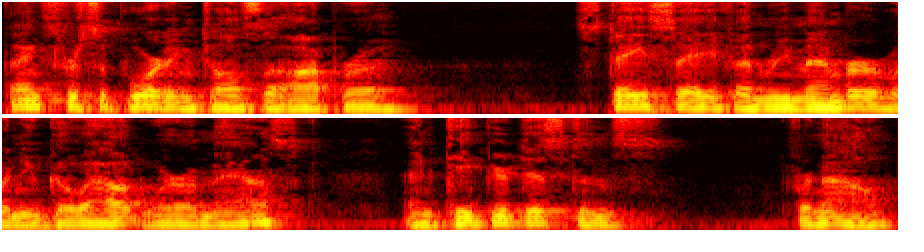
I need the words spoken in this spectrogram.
Thanks for supporting Tulsa Opera. Stay safe and remember when you go out, wear a mask and keep your distance for now.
